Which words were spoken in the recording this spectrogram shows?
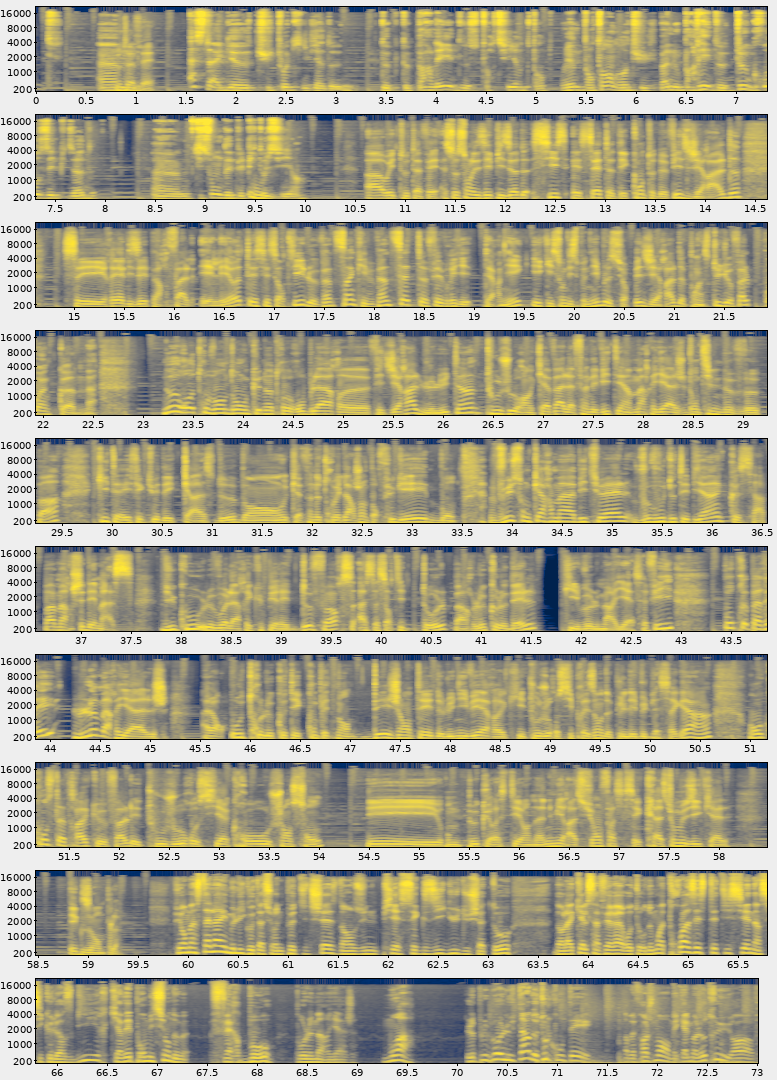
Euh, Tout à fait. Aslag, tu, toi qui viens de, de, de parler, de sortir, de on vient de t'entendre, tu vas nous parler de deux gros épisodes euh, qui sont des pépites Oui. aussi. Hein. Ah oui, tout à fait. Ce sont les épisodes 6 et 7 des contes de Fitzgerald. C'est réalisé par Fall et Léot et c'est sorti le 25 et 27 février dernier et qui sont disponibles sur fitzgerald.studiofall.com. Nous retrouvons donc notre roublard euh, Fitzgerald, le lutin, toujours en cavale afin d'éviter un mariage dont il ne veut pas, quitte à effectuer des casses de banque afin de trouver de l'argent pour fuguer. Bon, vu son karma habituel, vous vous doutez bien que ça n'a pas marché des masses. Du coup, le voilà récupéré de force à sa sortie de tôle par le colonel, qui veut le marier à sa fille, pour préparer le mariage. Alors, outre le côté complètement déjanté de l'univers qui est toujours aussi présent depuis le début de la saga, hein, on constatera que Fall est toujours aussi accro aux chansons, et on ne peut que rester en admiration face à ses créations musicales. Exemple. Puis on m'installa et me ligota sur une petite chaise dans une pièce exiguë du château, dans laquelle s'affairèrent autour de moi trois esthéticiennes ainsi que leurs sbires, qui avaient pour mission de me faire beau pour le mariage. Moi, le plus beau lutin de tout le comté. Non mais franchement, mais calme l'autru. Oh.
